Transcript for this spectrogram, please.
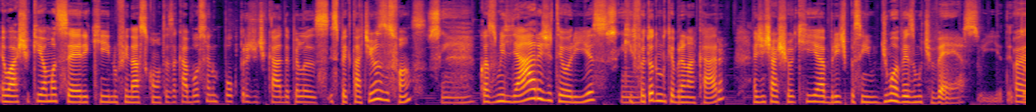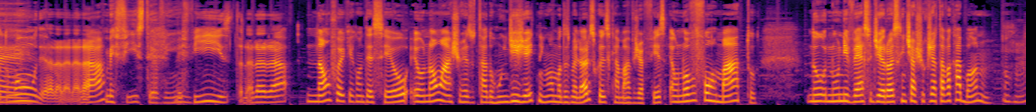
eu acho que é uma série que, no fim das contas, acabou sendo um pouco prejudicada pelas expectativas dos fãs Sim. com as milhares de teorias Sim. que foi todo mundo quebrando a cara. A gente achou que ia abrir, tipo assim, de uma vez o multiverso, ia ter É. todo mundo, rararará, Mephisto ia vir. Mephisto, tararará. Não foi o que aconteceu. Eu não acho o resultado ruim de jeito nenhum. É uma das melhores coisas que a Marvel já fez. É um novo formato no, no universo de heróis que a gente achou que já tava acabando. Uhum.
